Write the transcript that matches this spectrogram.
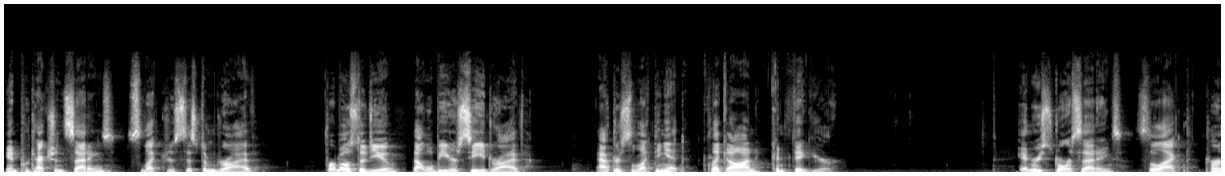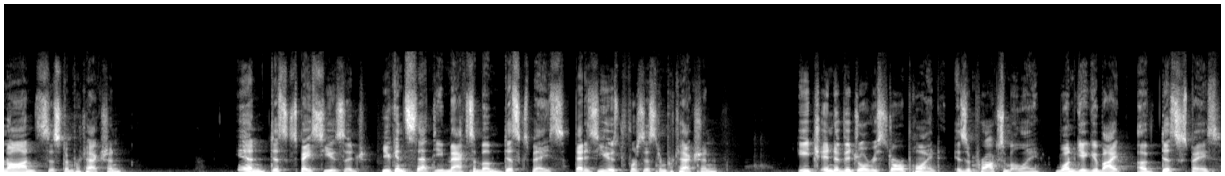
In Protection Settings, select your system drive. For most of you, that will be your C drive. After selecting it, click on Configure. In Restore Settings, select Turn on System Protection. In Disk Space Usage, you can set the maximum disk space that is used for system protection. Each individual restore point is approximately 1 gigabyte of disk space.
